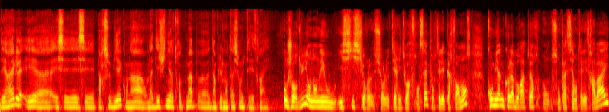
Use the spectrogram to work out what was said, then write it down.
des règles et, euh, c'est par ce biais qu'on a, a défini notre roadmap euh, d'implémentation du télétravail. Aujourd'hui, on en est où ici sur le, sur le territoire français pour Téléperformance? Combien de collaborateurs sont passés en télétravail?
